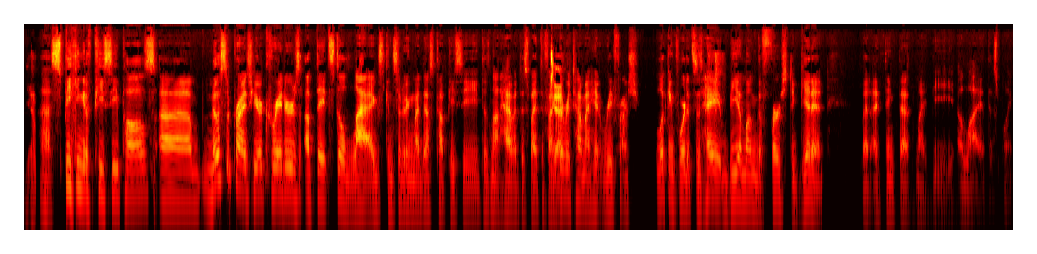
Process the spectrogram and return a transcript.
Yep. Uh, speaking of PC, Paul's, um, no surprise here. Creators update still lags, considering my desktop PC does not have it, despite the fact yeah. every time I hit refresh looking for it, it says, "Hey, be among the first to get it." But I think that might be a lie at this point.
